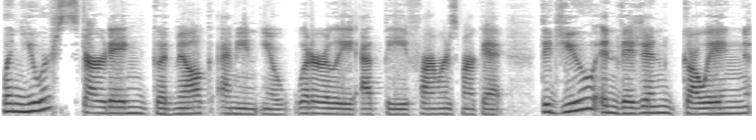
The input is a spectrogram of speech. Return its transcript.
When you were starting Goodmylk, I mean, you know, literally at the farmers market, did you envision going,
